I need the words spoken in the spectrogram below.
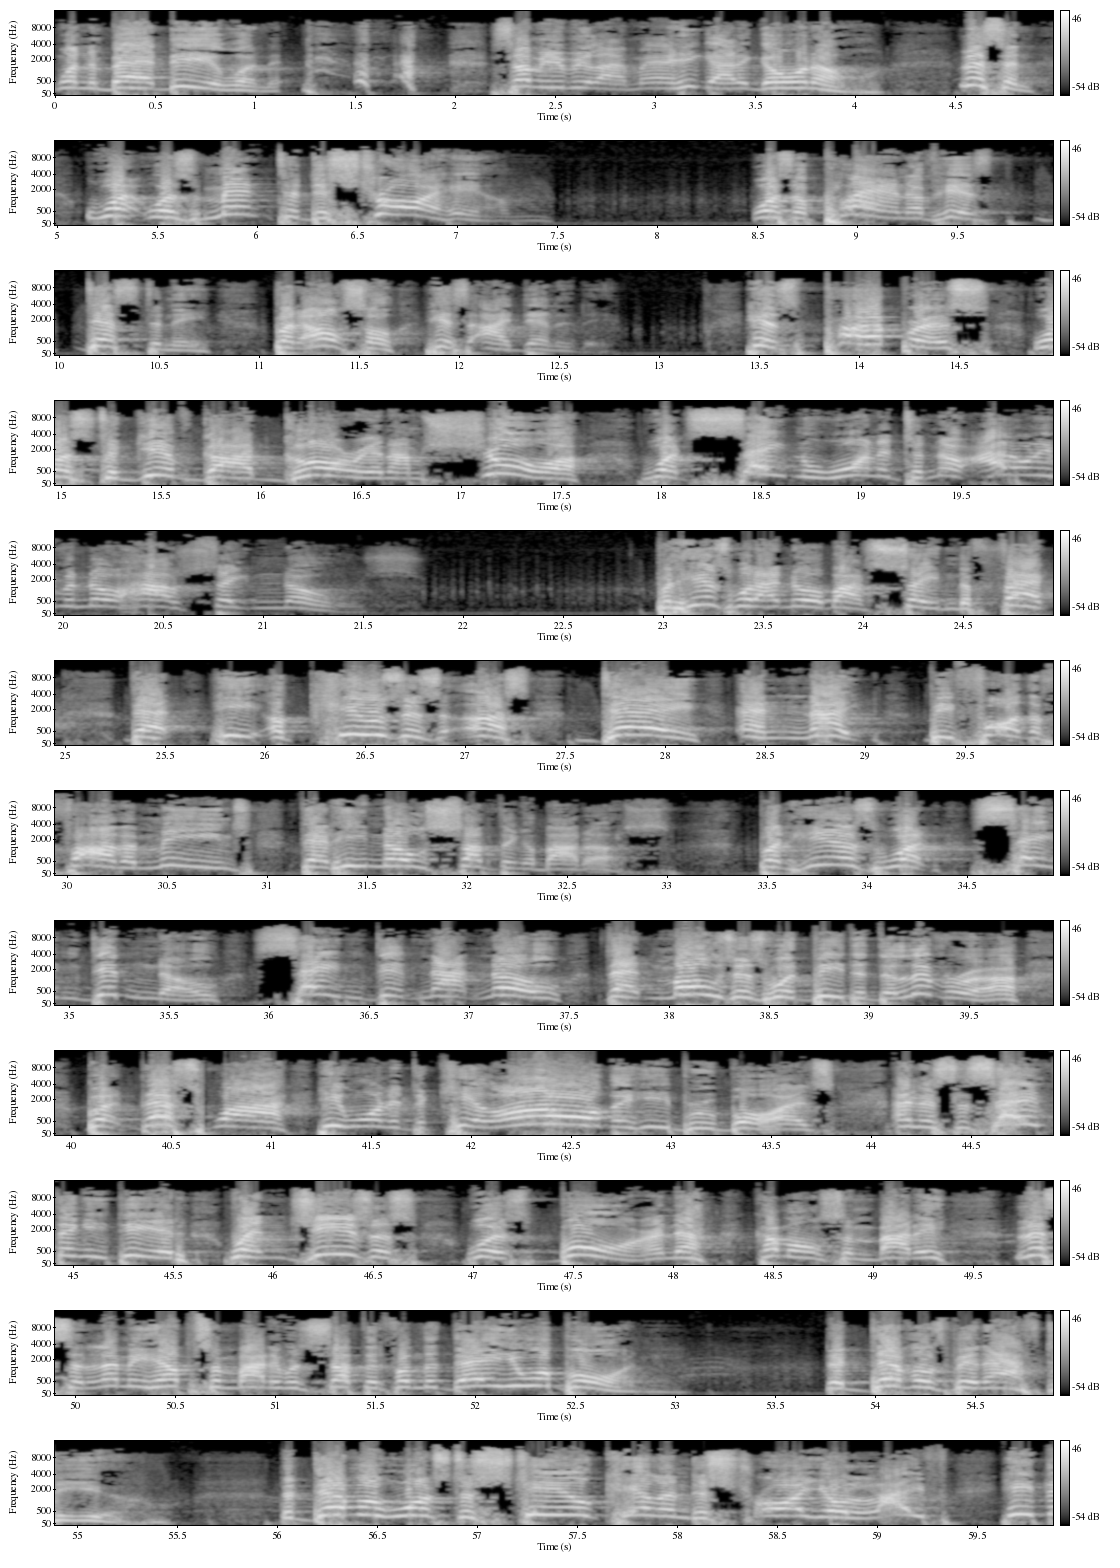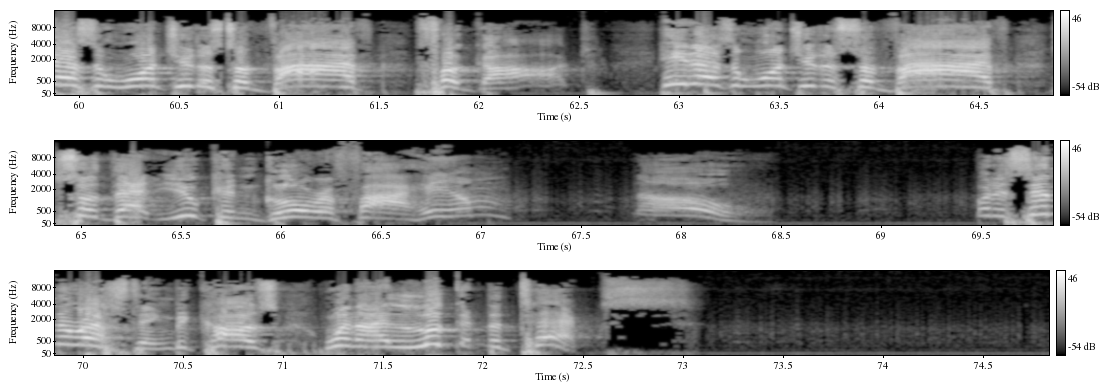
wasn't a bad deal, wasn't it? Some of you be like, man, he got it going on. Listen, what was meant to destroy him was a plan of his destiny, but also his identity. His purpose was to give God glory, and I'm sure what Satan wanted to know. I don't even know how Satan knows. But here's what I know about Satan the fact that he accuses us day and night before the Father means that he knows something about us. But here's what Satan didn't know. Satan did not know that Moses would be the deliverer, but that's why he wanted to kill all the Hebrew boys. And it's the same thing he did when Jesus was born, come on, somebody. Listen, let me help somebody with something. From the day you were born, the devil's been after you. The devil wants to steal, kill, and destroy your life. He doesn't want you to survive for God. He doesn't want you to survive so that you can glorify Him. No. But it's interesting because when I look at the text,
